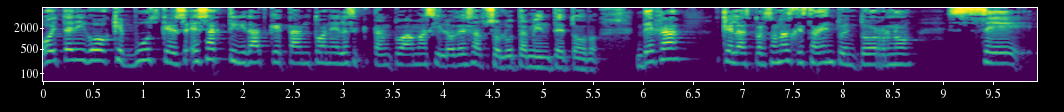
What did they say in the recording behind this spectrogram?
hoy te digo que busques esa actividad que tanto anhelas y que tanto amas y lo des absolutamente todo. Deja que las personas que están en tu entorno se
